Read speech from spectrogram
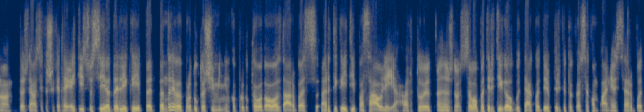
nu, dažniausiai kažkokie tai IT susiję dalykai, bet bendrai va, produkto šeimininko, produkto vadovos darbas, ar tik IT pasaulyje, ar tu, nežinau, savo patirtį galbūt teko dirbti ir kitokiose kompanijose arba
